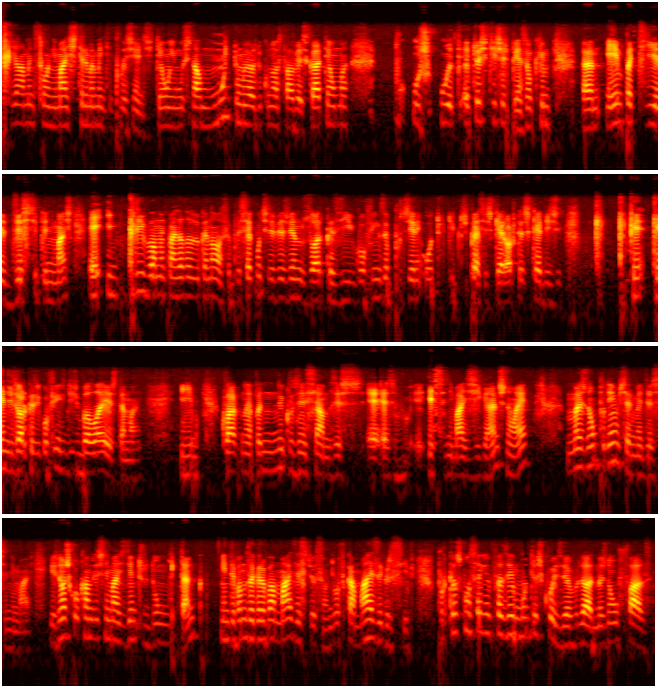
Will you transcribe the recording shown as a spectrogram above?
Realmente são animais extremamente inteligentes, têm um emocional muito maior do que o nosso, talvez. Claro, tem uma. Os, os, os cientistas pensam que um, a empatia deste tipo de animais é incrivelmente mais alta do que a nossa. Por isso é que muitas vezes vemos orcas e golfinhos a protegerem outro tipo de espécies, quer orcas, quer quem, quem diz orcas e golfinhos diz baleias também. E claro que não é para negligenciarmos estes, é, estes, estes, animais gigantes, não é? Mas não podemos ter medo destes animais. E se nós colocamos estes animais dentro de um tanque, ainda vamos agravar mais a situação, ainda vão ficar mais agressivos. Porque eles conseguem fazer muitas coisas, é verdade, mas não o fazem.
